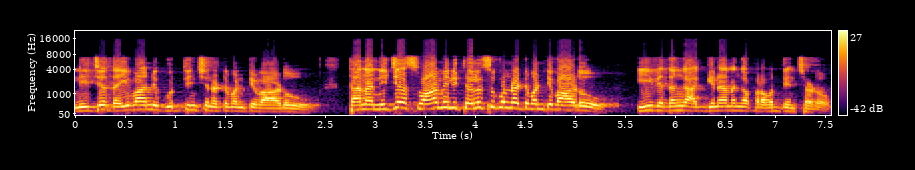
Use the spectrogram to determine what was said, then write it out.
నిజ దైవాన్ని గుర్తించినటువంటి వాడు తన నిజ స్వామిని తెలుసుకున్నటువంటి వాడు ఈ విధంగా అజ్ఞానంగా ప్రవర్తించాడో.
